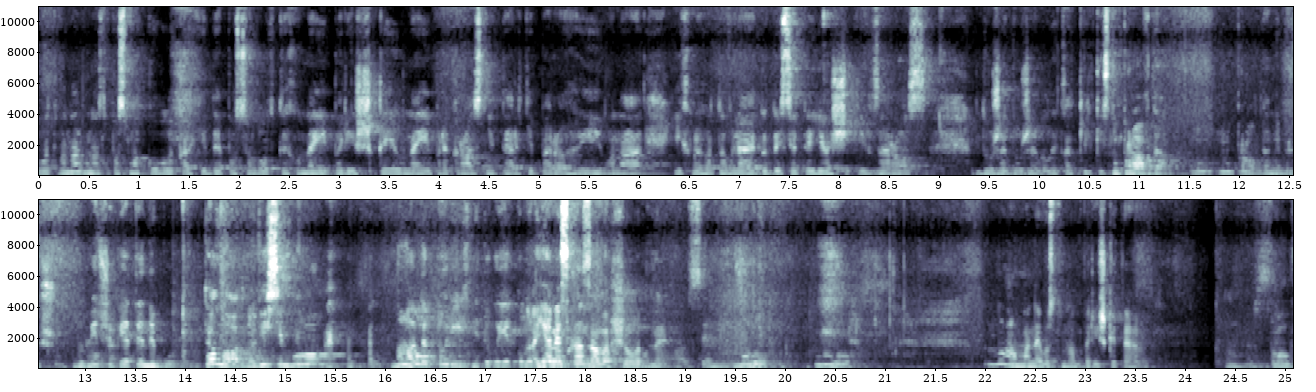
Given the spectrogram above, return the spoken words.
От, вона в нас по смаколиках іде по солодких, у неї пиріжки, у неї прекрасні терті пироги, вона їх виготовляє до 10 ящиків за раз. Дуже-дуже велика кількість. Ну правда, ну, ну правда, не брешу. Ну, більше Правда. п'яти не було. Та ладно, вісім було. А, Було. так то різні, того як коли А я не сказала, що одне. А, це не було. Було. Ну, а в мене в основному пиріжки та плов.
